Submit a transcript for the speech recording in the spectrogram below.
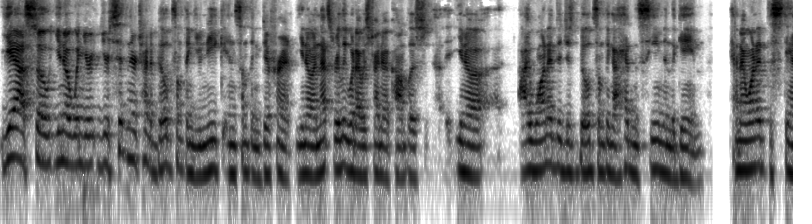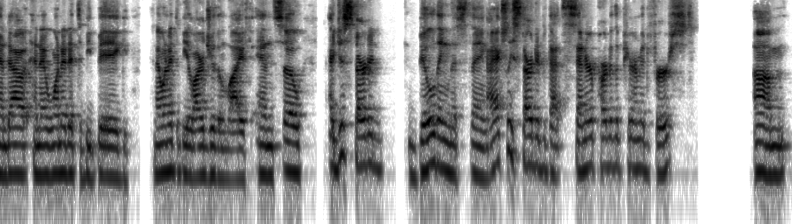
Yeah, so you know when you're you're sitting there trying to build something unique and something different, you know, and that's really what I was trying to accomplish. You know, I wanted to just build something I hadn't seen in the game. And I wanted it to stand out and I wanted it to be big and I wanted it to be larger than life. And so I just started building this thing. I actually started with that center part of the pyramid first, um,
